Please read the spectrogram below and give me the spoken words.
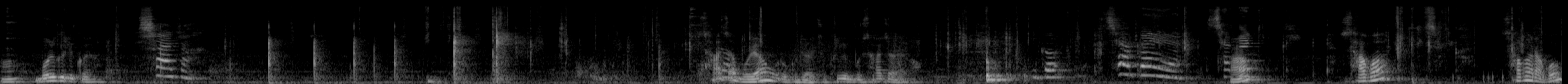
어? 뭘 그릴 거야? 사자 사자 모양으로 그려야지. 그게 뭐 사자야? 이거 사과야 사과 어? 사과? 사과 라고?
